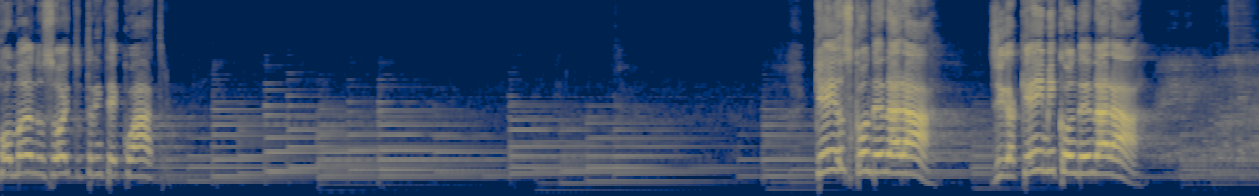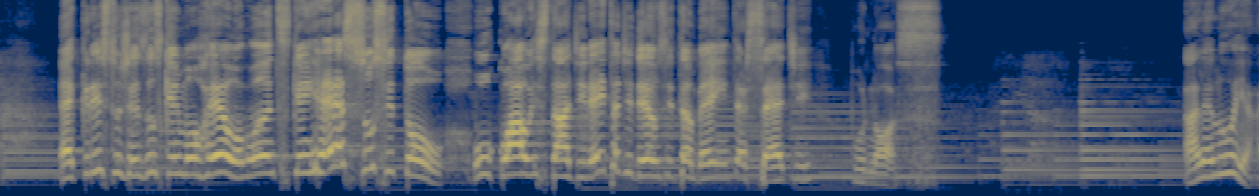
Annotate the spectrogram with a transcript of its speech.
Romanos 8, 34. Quem os condenará? Diga, quem me condenará? É Cristo Jesus quem morreu, ou antes quem ressuscitou, o qual está à direita de Deus e também intercede por nós. Aleluia.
